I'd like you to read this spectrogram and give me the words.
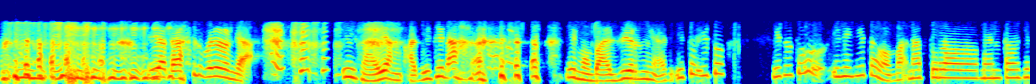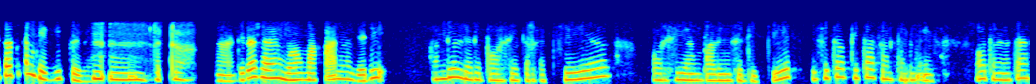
iya kan, bener nggak? Ih sayang, habisin ah. Ih mau bazir nih. Itu itu itu tuh ini kita loh mbak natural mental kita tuh kan kayak gitu ya. Mm -mm, betul. Nah kita sayang buang makanan. Jadi ambil dari porsi terkecil porsi yang paling sedikit di situ kita akan temuin oh ternyata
